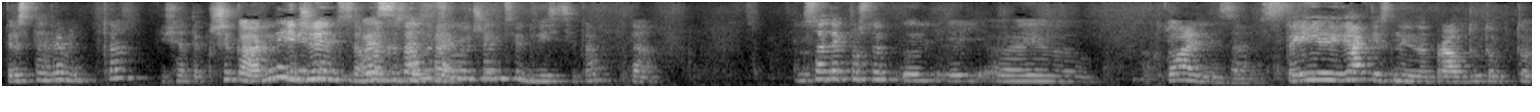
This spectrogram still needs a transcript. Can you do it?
300 гривень? Так. Ще так шикарний. І джинси. Ми весь що джинси 200, так? Ну, це так просто е, е, е, актуальний зараз. Та і якісний, направду, тобто.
